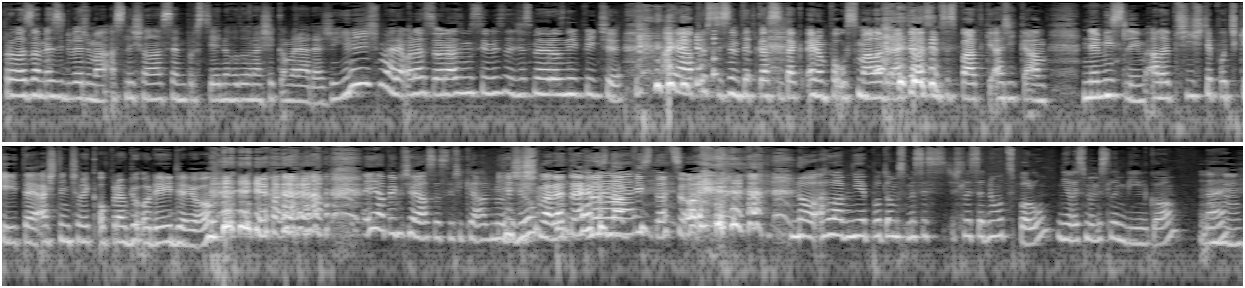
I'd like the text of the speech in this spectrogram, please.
prolezla mezi dveřma a slyšela jsem prostě jednoho toho naše kamaráda, že Ježíš ona se o nás musí myslet, že jsme hrozný píče. A já prostě jsem teďka si tak jenom pousmála, vrátila jsem se zpátky a říkám, nemyslím, ale příště počkejte, až ten člověk opravdu odejde, jo? Já vím, že já jsem si říkala, no Ježíš to je hrozná písta, co? No, hlavně potom jsme si šli sednout spolu, měli jsme, myslím, vínko, ne? Mhm. Mm-hmm.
